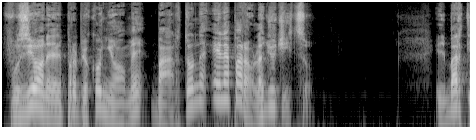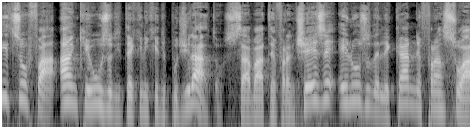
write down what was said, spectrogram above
fusione del proprio cognome, Barton, e la parola Jiu-Jitsu. Il Bartizzo fa anche uso di tecniche di pugilato, savate francese e l'uso delle canne François,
